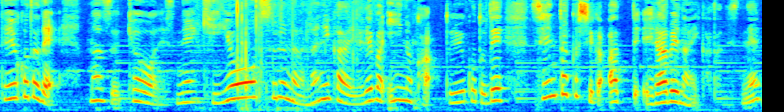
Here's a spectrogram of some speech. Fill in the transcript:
ということで、まず今日はですね、起業をするなら何からやればいいのかということで、選択肢があって選べない方ですね。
